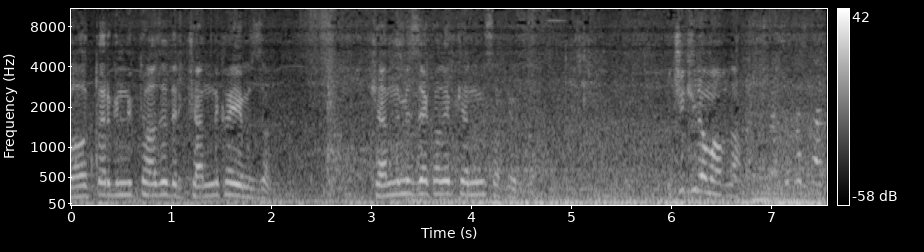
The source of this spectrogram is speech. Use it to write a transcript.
Balıklar günlük tazedir. Kendi kayımızdan. Kendimiz yakalayıp kendimiz satıyoruz. 2 kilo mu ablam? Şu kaç tane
